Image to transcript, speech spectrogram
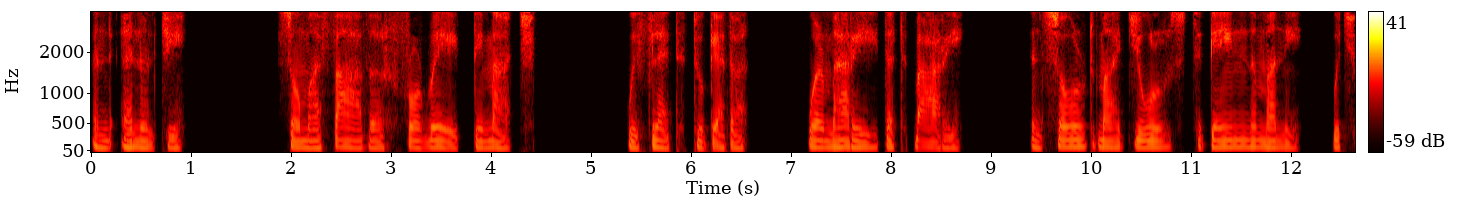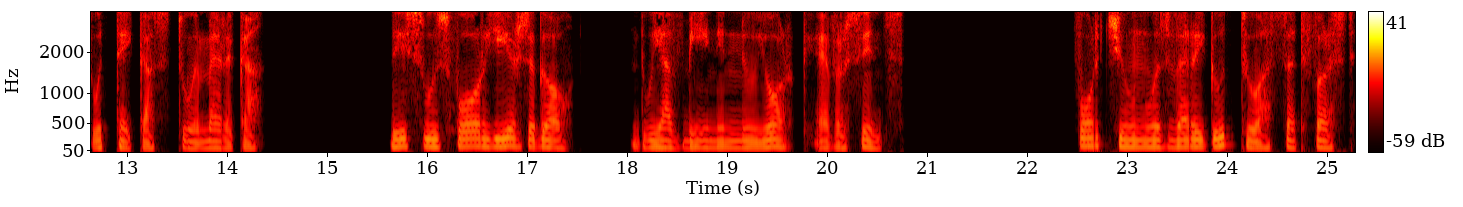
and energy. So my father forbade the match. We fled together, were married at Bari, and sold my jewels to gain the money which would take us to America. This was four years ago, and we have been in New York ever since. Fortune was very good to us at first.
